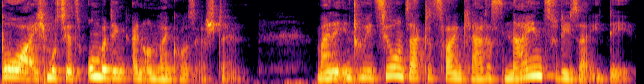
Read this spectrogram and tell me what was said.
boah, ich muss jetzt unbedingt einen Online-Kurs erstellen. Meine Intuition sagte zwar ein klares Nein zu dieser Idee,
